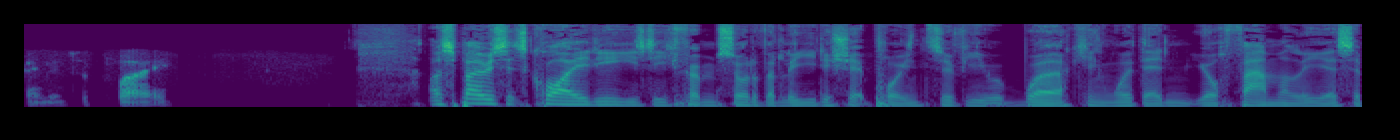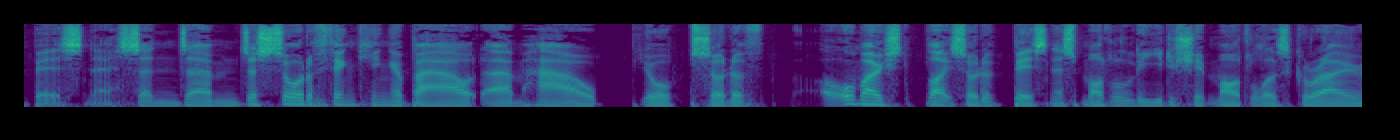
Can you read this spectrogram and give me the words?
came into play. I suppose it's quite easy from sort of a leadership point of view, working within your family as a business, and um, just sort of thinking about um, how your sort of almost like sort of business model, leadership model has grown.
